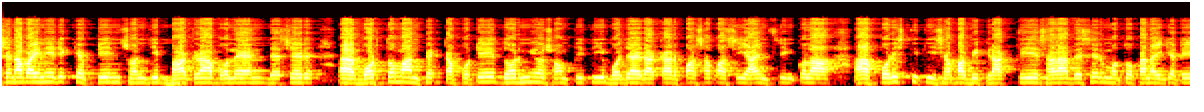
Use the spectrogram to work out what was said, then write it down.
সেনাবাহিনীর ক্যাপ্টেন সঞ্জীব বাগরা বলেন, দেশের বর্তমান প্রেক্ষাপটে ধর্মীয় সম্প্রীতি বজায় রাখার পাশাপাশি আইন শৃঙ্খলা পরিস্থিতি স্বাভাবিক রাখতে সারা দেশের মতো কানাইঘাটে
